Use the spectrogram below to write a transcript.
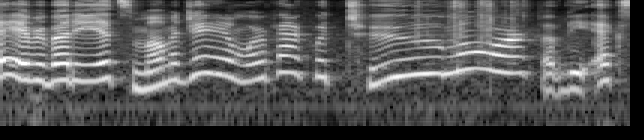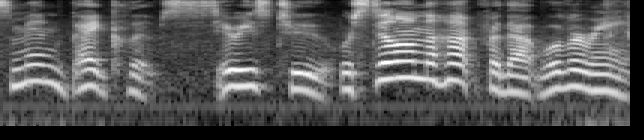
Hey everybody, it's Mama Jam. we're back with two more of the X-Men Bag Clips Series 2. We're still on the hunt for that Wolverine.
